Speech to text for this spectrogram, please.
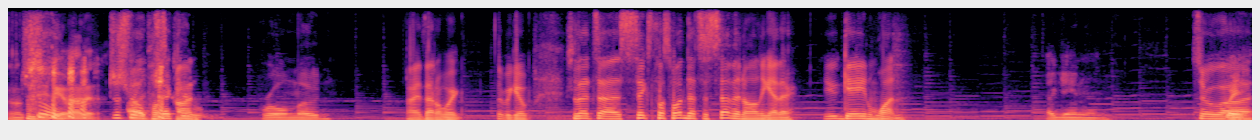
I don't Just see anything about it. Just roll Uh, plus con. roll mode. All right, that'll work. There we go. So that's a six plus one. That's a seven altogether. You gain one. I gain one. So uh,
